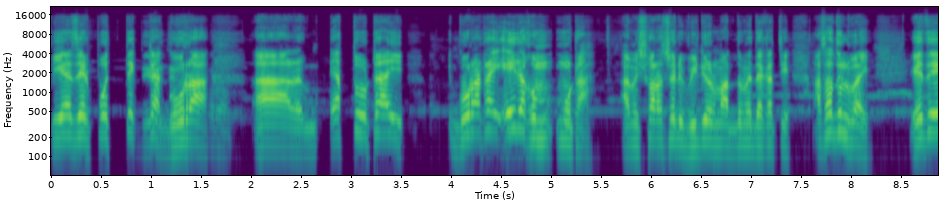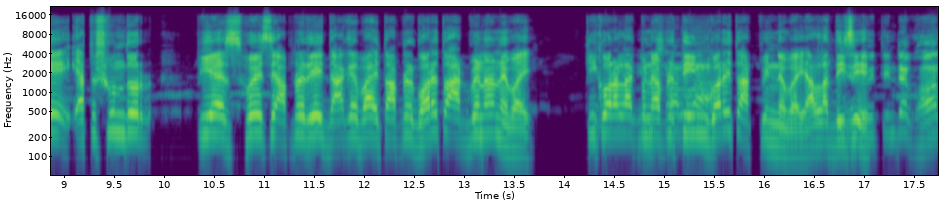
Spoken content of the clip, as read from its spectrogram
পেঁয়াজের প্রত্যেকটা গোড়া আর এতটাই গোড়াটাই এইরকম মোটা। আমি সরাসরি ভিডিওর মাধ্যমে দেখাচ্ছি। আসাদুল ভাই এতে এত সুন্দর পেঁয়াজ হয়েছে আপনার এই দাগে ভাই তো আপনার ঘরে তো আটবে না নে ভাই? কি করা লাগবে না? আপনি তিন। ঘরেই তো আটবেন না ভাই আল্লাহ দিছে। তিনটা ঘর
